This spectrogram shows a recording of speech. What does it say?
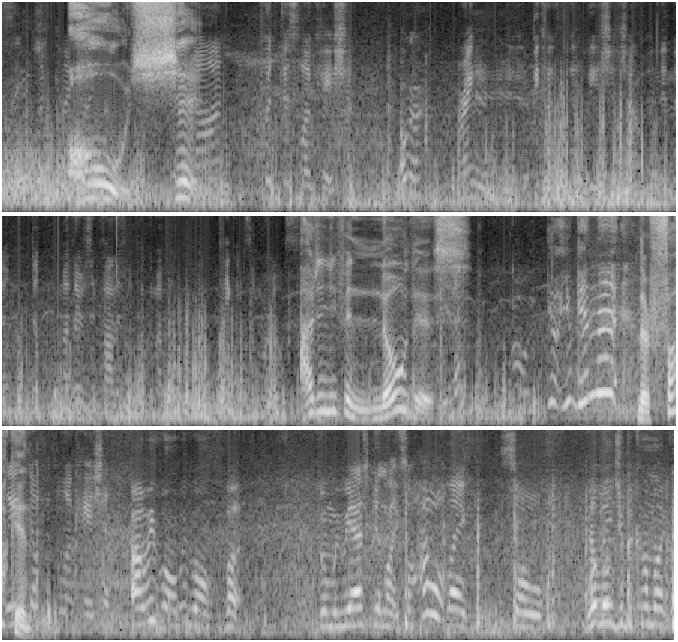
listen, listen, I Oh shit. put this location, Okay. right? Because it'll be a shit show, and then the mothers and fathers will pick them up and take them somewhere else. I didn't even know this. Oh, you, you getting that? They're Please fucking. don't put the location. Oh, we won't, we won't. But when we be asking like, so how like, so what made you become like a,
